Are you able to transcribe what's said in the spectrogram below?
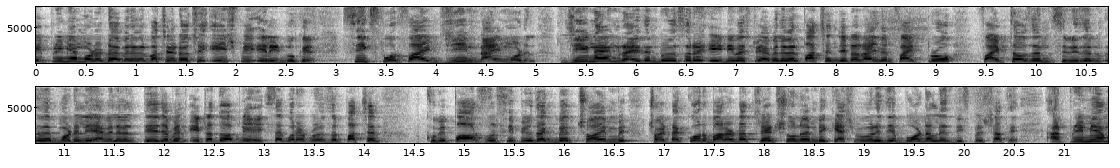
এই প্রিমিয়াম মডেলটা অ্যাভেলেবেল পাচ্ছেন। এটা হচ্ছে এইচপি এলিট বুকের six four five G nine model G nine Ryzen প্রসেসরের এই ডিভাইসটি অ্যাভেলেবেল পাচ্ছেন, যেটা Ryzen five pro five thousand সিরিজের মডেলই অ্যাভেলেবেল পেয়ে যাবেন। এটাতেও আপনি হেক্সা করে প্রসেসর পাচ্ছেন। খুবই পাওয়ারফুল সিপিইউ থাকবে, ছয় এমবি, ছয়টা কোর বারোটা থ্রেড ষোলো এমবি ক্যাশ মেমোরি দিয়ে বর্ডারলেস ডিসপ্লের সাথে। আর প্রিমিয়াম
